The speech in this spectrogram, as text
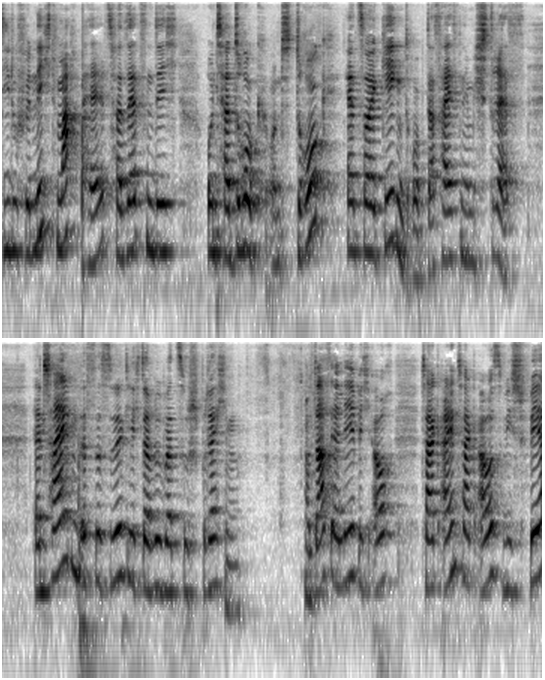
die du für nicht machbar hältst, versetzen dich unter Druck. Und Druck erzeugt Gegendruck, das heißt nämlich Stress. Entscheidend ist es wirklich darüber zu sprechen. Und das erlebe ich auch Tag ein, Tag aus, wie schwer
